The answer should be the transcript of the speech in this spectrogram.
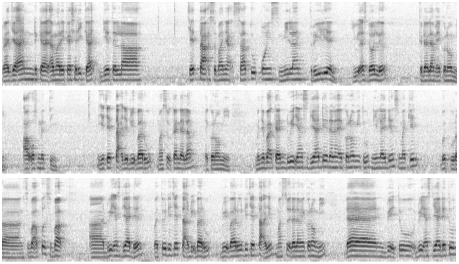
kerajaan dekat Amerika Syarikat dia telah cetak sebanyak 1.9 trilion US dollar ke dalam ekonomi out of nothing. Dia cetak je duit baru masukkan dalam ekonomi. Menyebabkan duit yang sedia ada dalam ekonomi tu nilai dia semakin berkurang. Sebab apa? Sebab uh, duit yang sedia ada, lepas tu dia cetak duit baru, duit baru dia cetak je masuk dalam ekonomi dan duit tu duit yang sedia ada tu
